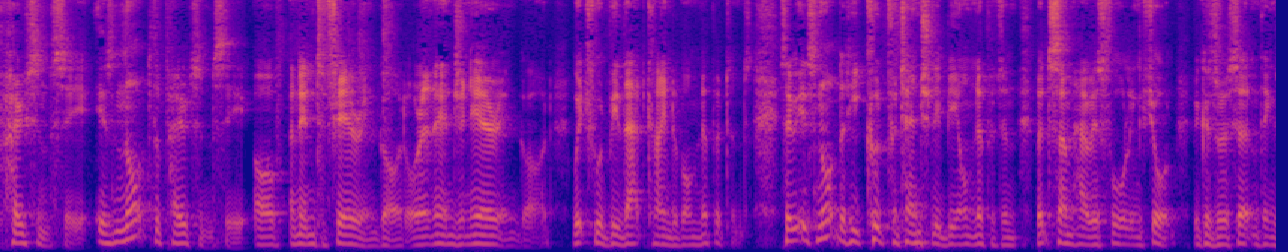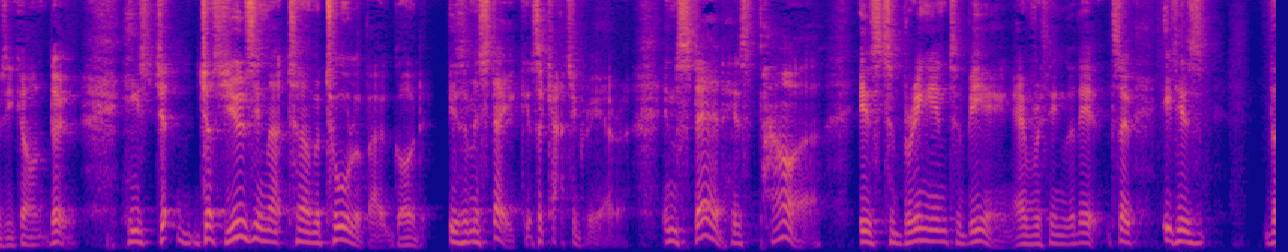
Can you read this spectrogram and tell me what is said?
potency is not the potency of an interfering God or an engineering God, which would be that kind of omnipotence. So it's not that he could potentially be omnipotent, but somehow is falling short because there are certain things he can't do. He's ju- just using that term at all about God is a mistake. It's a category error. Instead, his power is to bring into being everything that is. So it is the,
